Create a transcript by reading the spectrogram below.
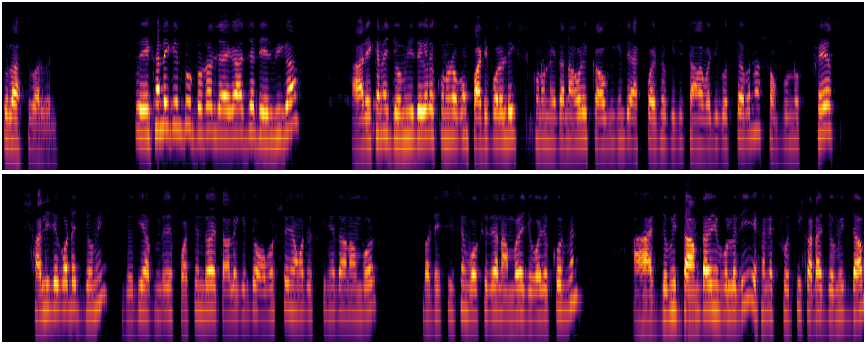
চলে আসতে পারবেন। তো এখানে কিন্তু টোটাল জায়গা আছে দেড় বিঘা, আর এখানে জমি নিতে গেলে কোনো রকম পার্টি পলিটিক্স কোনো নেতা নাগরিক, কাউকে কিন্তু এক পয়সাও কিছু চাঁদাবাজি করতে হবে না, সম্পূর্ণ ফ্রেশ শালি রেকর্ডের জমি। যদি আপনাদের পছন্দ হয়, তাহলে কিন্তু অবশ্যই আমাদের স্ক্রিনে দেওয়া নম্বর বা ডিসক্রিপশন বক্সে দেওয়া নাম্বারে যোগাযোগ করবেন। আর জমির দামটা আমি বলে দিই, এখানে প্রতি কাঠা জমির দাম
